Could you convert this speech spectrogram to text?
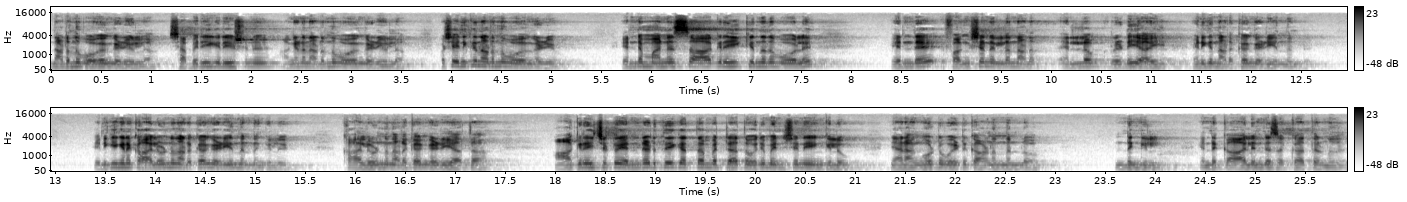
നടന്നു പോകാൻ കഴിയില്ല. ശബരി ഗിരീഷിന് അങ്ങനെ നടന്നു പോകാൻ കഴിയില്ല. പക്ഷേ എനിക്ക് നടന്നു പോകാൻ കഴിയും. എന്റെ മനസ്സ് ആഗ്രഹിക്കുന്നത് പോലെ എന്റെ ഫങ്ഷൻ എല്ലാം നട എല്ലാം റെഡിയായി എനിക്ക് നടക്കാൻ കഴിയുന്നുണ്ട്. എനിക്കിങ്ങനെ കാലുകൊണ്ട് നടക്കാൻ കഴിയുന്നുണ്ടെങ്കിൽ കാലുകൊണ്ട് നടക്കാൻ കഴിയാത്ത ആഗ്രഹിച്ചിട്ട് എന്റെ അടുത്തേക്ക് എത്താൻ പറ്റാത്ത ഒരു മനുഷ്യനെയെങ്കിലും ഞാൻ അങ്ങോട്ട് പോയിട്ട് കാണുന്നുണ്ടോ? ഉണ്ടെങ്കിൽ എന്റെ കാലിന്റെ സക്കാത്താണത്.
